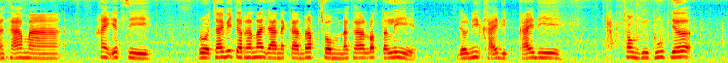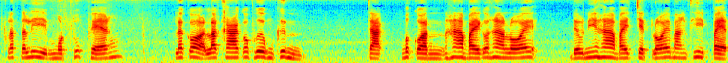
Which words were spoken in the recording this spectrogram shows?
นะคะมาให้ FC โปรดใช้วิจารณญาณในการรับชมนะคะลอตเตอรี่ เดี๋ยวนี้ขายดิบขายดี ช่อง YouTube เยอะลอตเตอรี่หมดทุกแผง แล้วก็ราคาก็เพิ่มขึ้น จากเมื่อก่อนห้าใบก็ห้าร้อยเดี๋ยวนี้ห้าใบเจ็ดร้อยบางที่แปด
